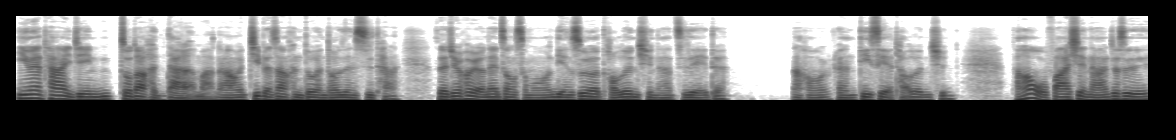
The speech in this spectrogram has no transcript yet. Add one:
因为它已经做到很大了嘛，然后基本上很多人都认识它，所以就会有那种什么脸书的讨论群啊之类的，然后可能 DC 的讨论群。然后我发现啊，就是，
